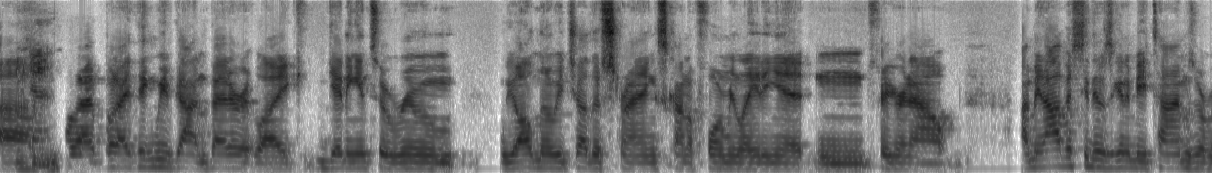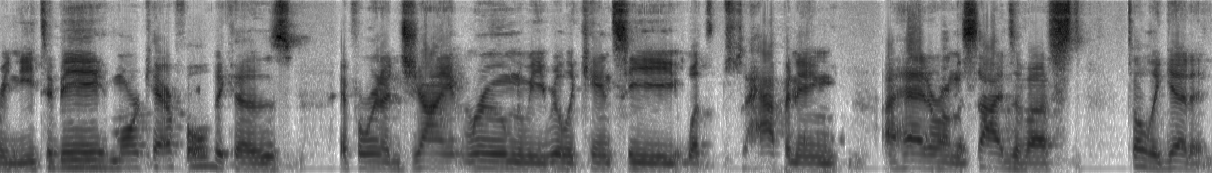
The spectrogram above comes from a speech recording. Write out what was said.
Um, Yeah. but, I, but I think we've gotten better at like getting into a room. We all know each other's strengths, kind of formulating it and figuring out. I mean, obviously, there's going to be times where we need to be more careful because if we're in a giant room and we really can't see what's happening ahead or on the sides of us, totally get it.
